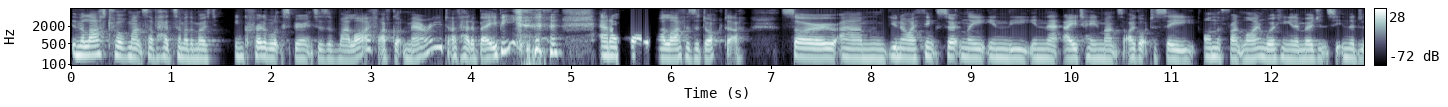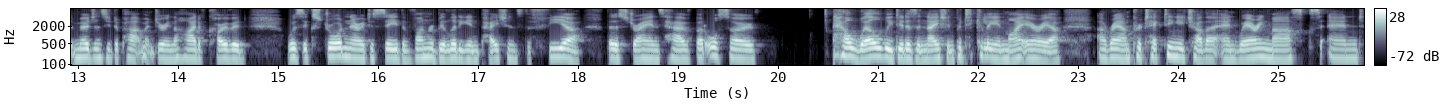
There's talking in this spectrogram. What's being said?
in the last 12 months, I've had some of the most incredible experiences of my life. I've got married, I've had a baby, and I've my life as a doctor. So, um, you know, I think certainly in the in that 18 months, I got to see on the front line working in emergency in the emergency department during the height of COVID was extraordinary to see the vulnerability in patients, the fear that Australians have, but also how well we did as a nation, particularly in my area, around protecting each other and wearing masks, and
